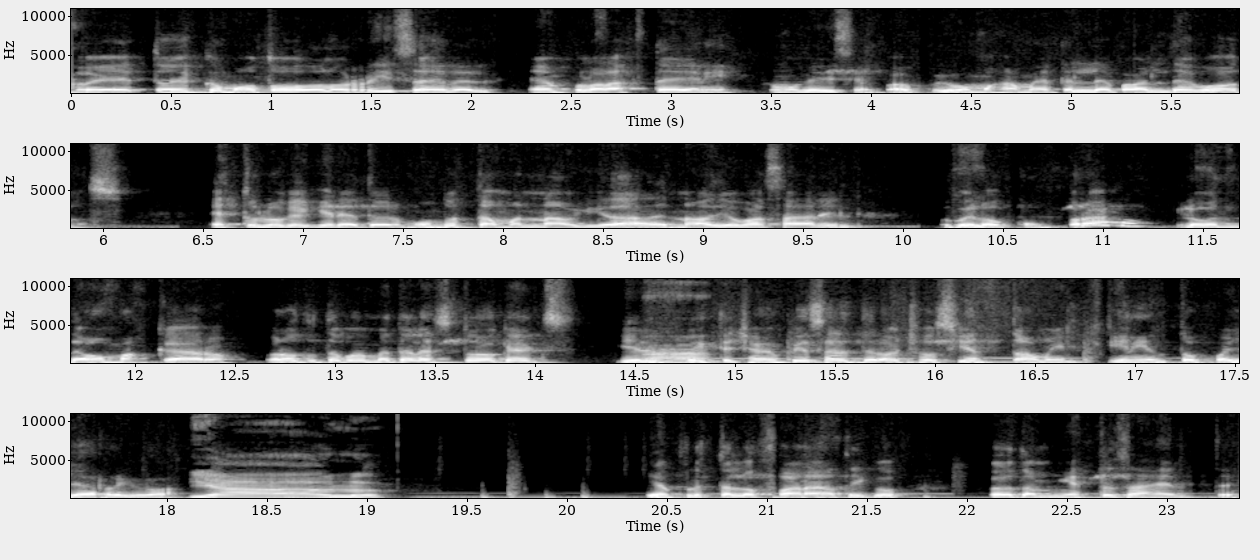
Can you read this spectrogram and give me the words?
Pues esto es como todos los resellers, ejemplo, las tenis, como que dicen, papi, vamos a meterle par de bots. Esto es lo que quiere todo el mundo, estamos en Navidades, nadie va a salir. Pues lo compramos y lo vendemos más caro. Bueno, tú te puedes meter el StockX y el PlayStation empieza desde los 800 a 1500 para allá arriba. Diablo. Ejemplo, están los fanáticos, pero también está esa gente.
